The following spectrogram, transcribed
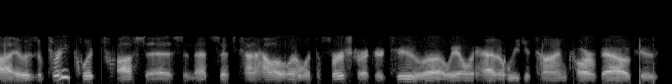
uh, it was a pretty quick process, and that's that's kind of how it went with the first record too. Uh, we only had a week of time carved out because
